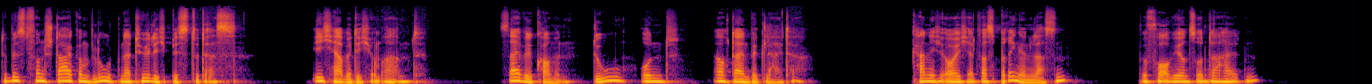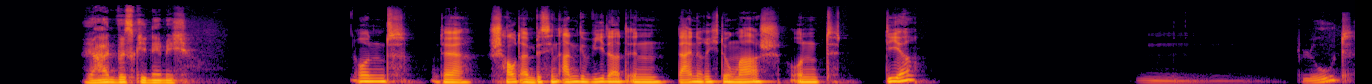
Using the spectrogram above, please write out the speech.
Du bist von starkem Blut, natürlich bist du das. Ich habe dich umarmt. Sei willkommen, du und auch dein Begleiter. Kann ich euch etwas bringen lassen, bevor wir uns unterhalten? Ja, ein Whisky nehme ich. Und, und er schaut ein bisschen angewidert in deine Richtung, Marsch. Und dir? Blut?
